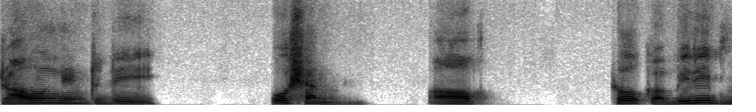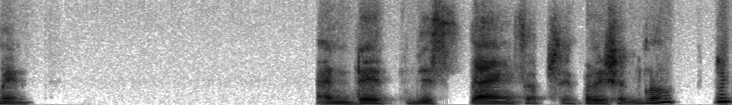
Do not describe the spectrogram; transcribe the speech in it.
drowned into the ocean of shoka, bereavement, and death, these pangs of separation. No?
